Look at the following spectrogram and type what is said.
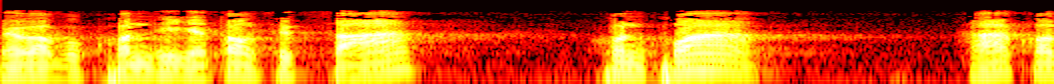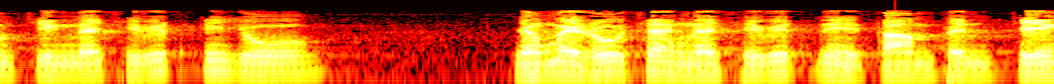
แปลว่าบุคคลที่จะต้องศึกษา ค้นคว้า หาความจริงในชีวิตนี้อยู่ ยังไม่รู้แจ้งในชีวิตนี่ตามเป็นจริง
